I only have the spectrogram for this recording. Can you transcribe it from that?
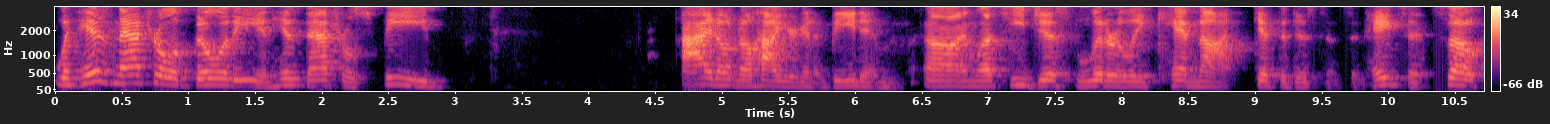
with his natural ability and his natural speed, I don't know how you're going to beat him uh, unless he just literally cannot get the distance and hates it. So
